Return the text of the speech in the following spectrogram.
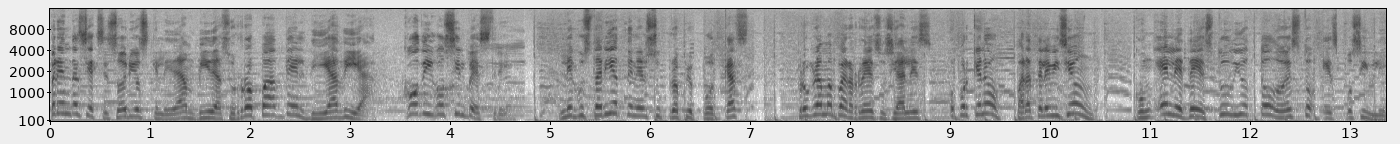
Prendas y accesorios que le dan vida a su ropa del día a día. Código Silvestre. ¿Le gustaría tener su propio podcast? Programa para redes sociales o, por qué no, para televisión. Con LD Studio todo esto es posible.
